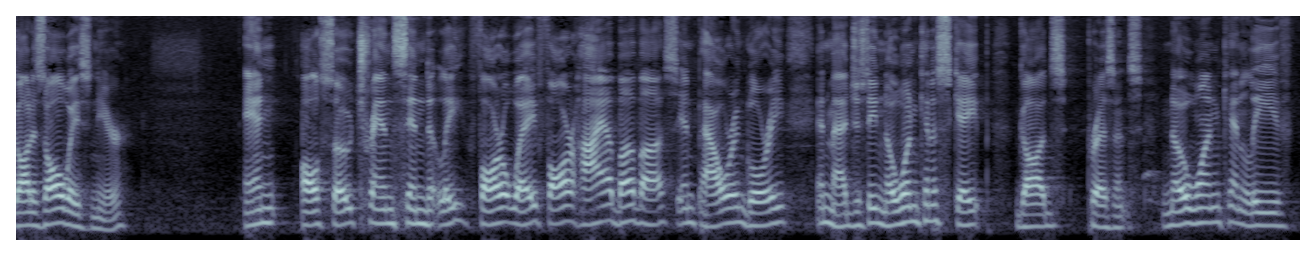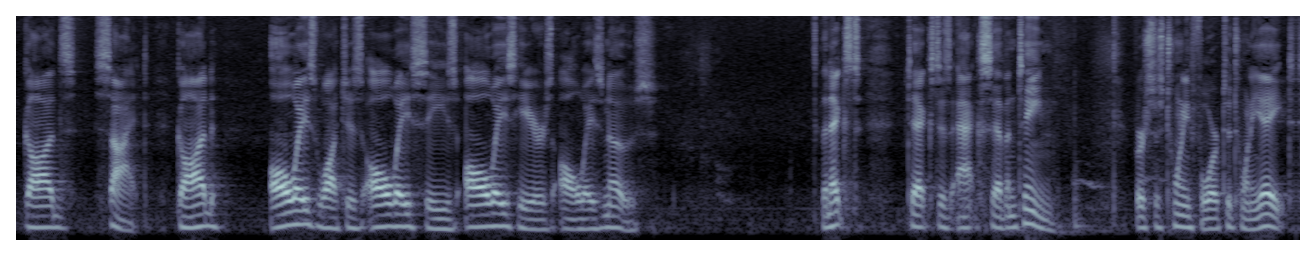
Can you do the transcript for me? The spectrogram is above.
God is always near and also transcendently, far away, far high above us in power and glory and majesty. No one can escape God's presence, no one can leave God's sight. God always watches, always sees, always hears, always knows. The next text is Acts 17, verses 24 to 28.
